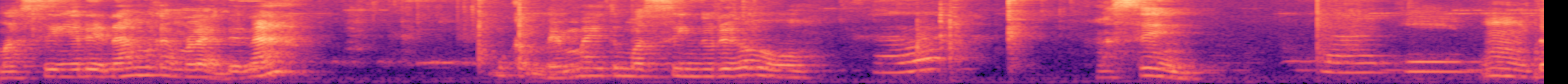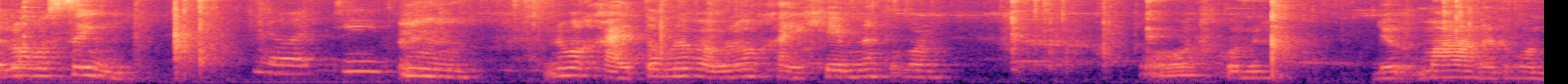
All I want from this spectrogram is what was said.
มาซิงกันเดี๋ยวนะมาทำอะไรเดี๋ยวนะมันกับแบบไม่ต้องมาซิงดูเดี๋ยวมาซิงอืมแต่เรามาซิงอืมนึกว่าไข่ต้มหรือเปล่าไม่รู้ว่าไข่เค็มนะทุกคนโอ้ทุกคนเยอะมากเลยทุกคน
